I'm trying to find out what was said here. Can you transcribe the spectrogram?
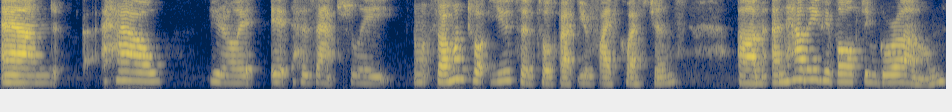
and how you know it it has actually so i want to talk you to talk about your five questions um, and how they've evolved and grown.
